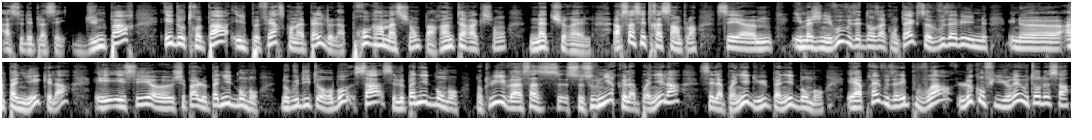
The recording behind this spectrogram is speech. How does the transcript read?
à se déplacer, d'une part, et d'autre part, il peut faire ce qu'on appelle de la programmation par interaction naturelle. Alors ça, c'est très simple. Hein. C'est, euh, imaginez-vous, vous êtes dans un contexte, vous avez une, euh, un panier qui est là, et, c'est, euh, je sais pas, le panier de bonbons. Donc vous dites au robot, ça, c'est le panier de bonbons. Donc lui, il va se, souvenir que la poignée là, c'est la poignée du panier de bonbons. Et après, vous allez pouvoir le configurer autour de ça.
